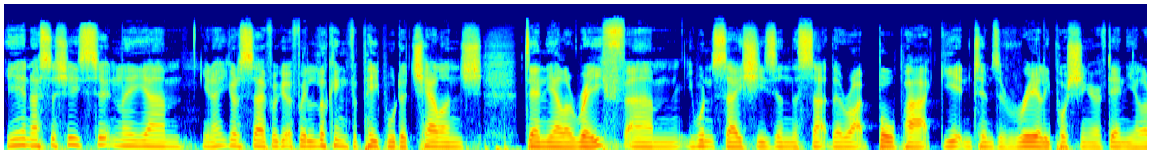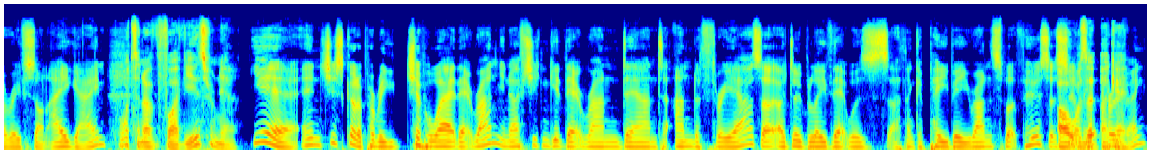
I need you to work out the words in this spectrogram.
Yeah, no. So she's certainly, um, you know, you got to say if we're if we're looking for people to challenge Daniela Ryf, um, you wouldn't say she's in the the right ballpark yet in terms of really pushing her if Daniela Ryf's on a game. What's another five years from now? Yeah, and she's got to probably chip away at that run. You know, if she can get that run down to under three hours, I, I do believe that was, I think, a PB run split for her. So it's Oh, was it? Okay. improving.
